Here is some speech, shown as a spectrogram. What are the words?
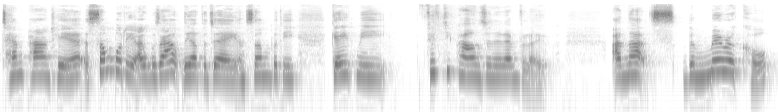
ten pound here. Somebody, I was out the other day, and somebody gave me fifty pounds in an envelope, and that's the miracle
